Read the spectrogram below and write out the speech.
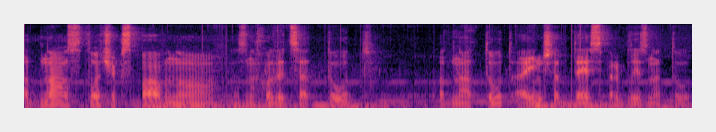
Одна з точок спавну знаходиться тут, одна тут, а інша десь приблизно тут.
